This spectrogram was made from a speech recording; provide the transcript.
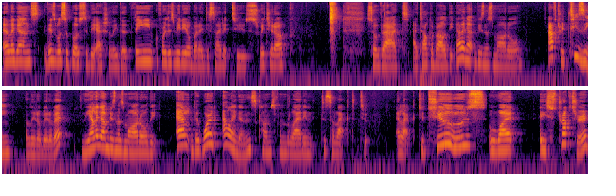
Elegance, this was supposed to be actually the theme for this video, but I decided to switch it up so that I talk about the elegant business model after teasing a little bit of it. The elegant business model, the el the word elegance comes from the Latin to select, to elect, to choose what a structure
